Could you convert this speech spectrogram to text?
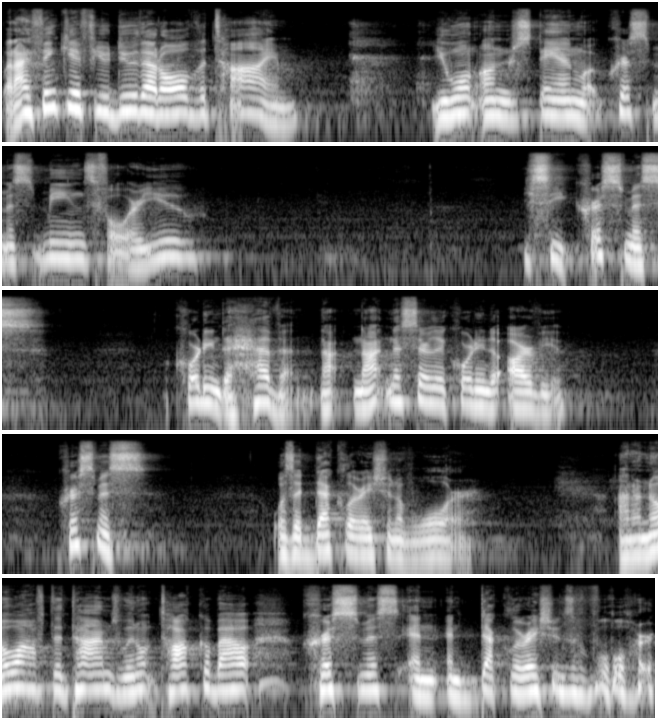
But I think if you do that all the time, you won't understand what Christmas means for you. You see, Christmas, according to heaven, not, not necessarily according to our view, Christmas was a declaration of war. I don't know, oftentimes we don't talk about Christmas and, and declarations of war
